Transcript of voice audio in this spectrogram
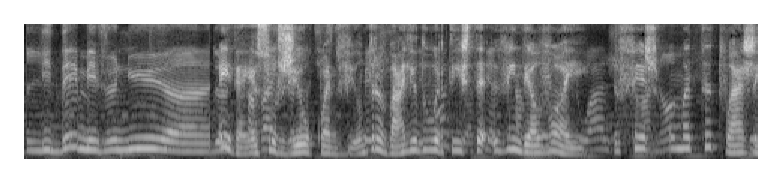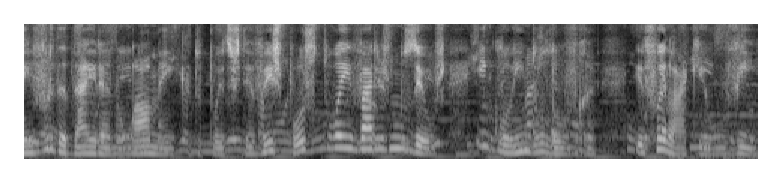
Euh, a ideia surgiu quando vi um trabalho do artista Vindel Voy. Fez uma tatuagem verdadeira num homem que depois esteve exposto em vários museus, incluindo o Louvre. Foi lá que eu o vi.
